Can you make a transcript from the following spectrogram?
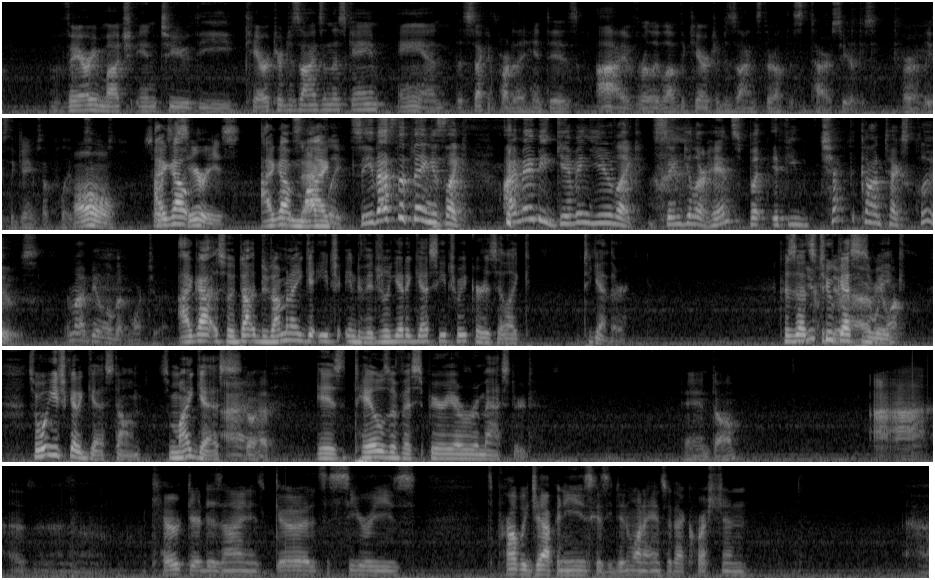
very much into the character designs in this game, and the second part of the hint is I've really loved the character designs throughout this entire series, or at least the games I've played. Oh, so I got- a series. I got exactly. my See, that's the thing is like I may be giving you like singular hints, but if you check the context clues, there might be a little bit more to it. I got so do, do Dom and I get each individually get a guess each week, or is it like together? Because that's two do guesses a week. So we'll each get a guess, Dom. So my guess Alright. Go ahead. is Tales of Vesperia remastered. And Dom. Ah, character design is good. It's a series. It's probably Japanese because he didn't want to answer that question.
